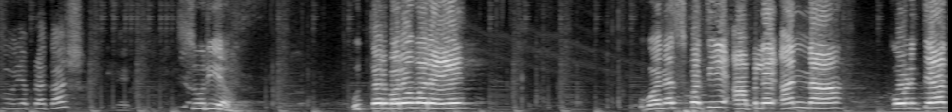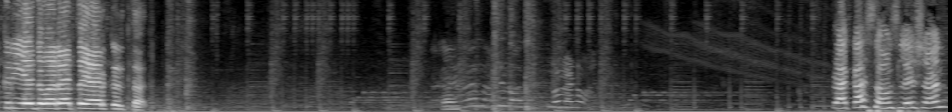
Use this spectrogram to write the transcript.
सूर्यप्रकाश? सूर्य. उत्तर बरोबर आहे. वनस्पती आपले अन्न कोणत्या क्रियेद्वारा तयार करतात? प्रकाश संश्लेषण.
